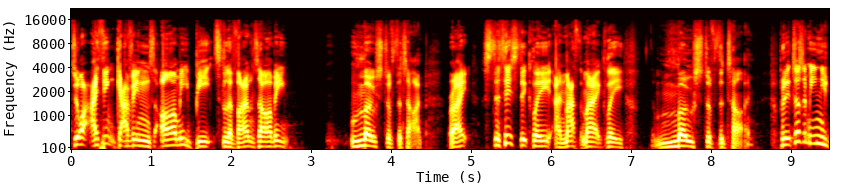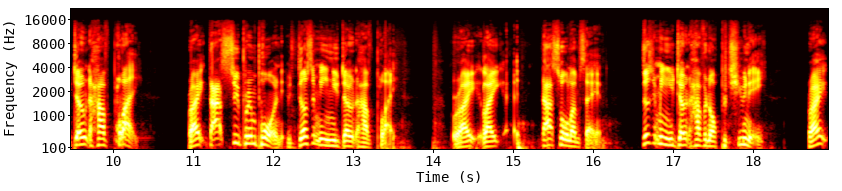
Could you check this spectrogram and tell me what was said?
do I, I think Gavin's army beats Levan's army most of the time, right? Statistically and mathematically, most of the time. But it doesn't mean you don't have play right? That's super important. It doesn't mean you don't have play, right? Like, that's all I'm saying. Doesn't mean you don't have an opportunity, right?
